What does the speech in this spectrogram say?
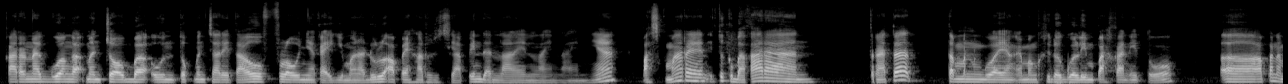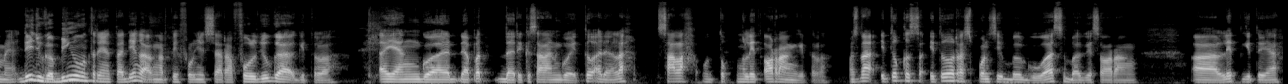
Karena gue nggak mencoba untuk mencari tahu flow-nya kayak gimana dulu, apa yang harus disiapin dan lain-lain lainnya pas kemarin itu kebakaran. Ternyata temen gue yang emang sudah gue limpahkan itu uh, apa namanya dia juga bingung ternyata dia nggak ngerti fullnya secara full juga gitu loh. Uh, yang gue dapat dari kesalahan gue itu adalah salah untuk ngelit orang gitu loh. Maksudnya itu itu responsibel gue sebagai seorang uh, lead gitu ya.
